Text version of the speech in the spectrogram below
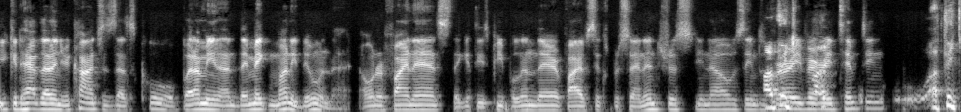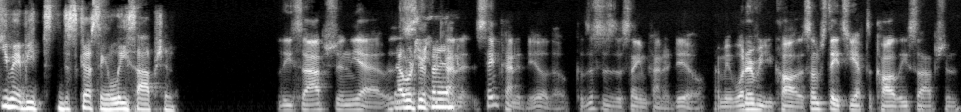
you, could have that in your conscience. That's cool, but I mean, they make money doing that. Owner finance, they get these people in there, five six percent interest. You know, seems I very very tempting. I think you may be discussing lease option lease option. Yeah, that what you're saying? Kind of, same kind of deal though, because this is the same kind of deal. I mean, whatever you call it. Some states you have to call lease option.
